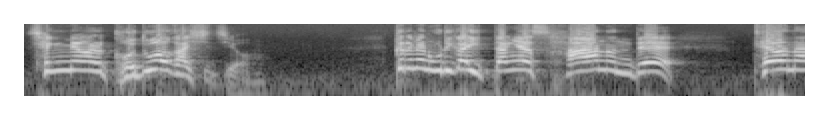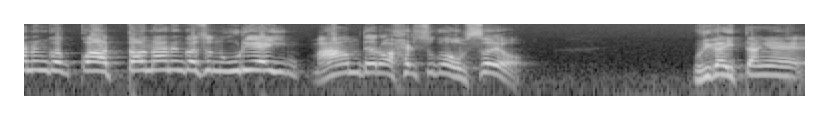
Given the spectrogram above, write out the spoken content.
생명을 거두어 가시지요. 그러면 우리가 이 땅에 사는데 태어나는 것과 떠나는 것은 우리의 마음대로 할 수가 없어요. 우리가 이 땅에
